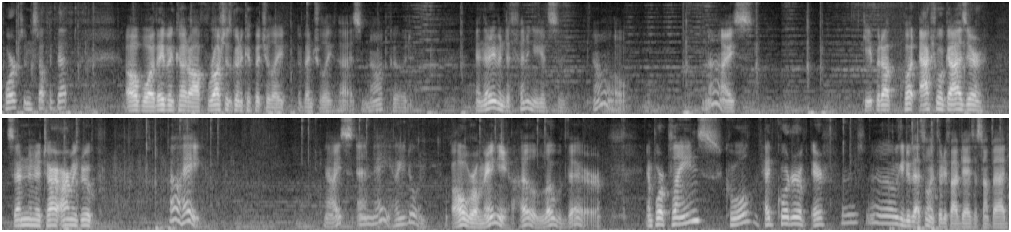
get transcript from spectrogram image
ports and stuff like that. Oh boy, they've been cut off. Russia's going to capitulate eventually. That is not good. And they're even defending against. Oh. Nice. Keep it up. Put actual guys here. Send an entire army group. Oh, hey. Nice. And hey, how you doing? Oh, Romania. Hello there. Import planes. Cool. Headquarter of Air Force. Uh, we can do that. It's only 35 days. That's not bad.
